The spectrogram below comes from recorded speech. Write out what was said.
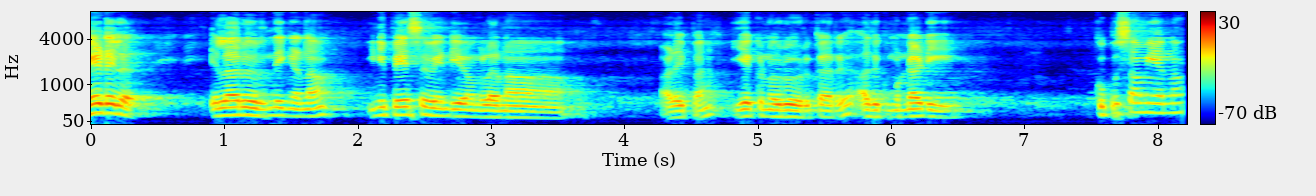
மேடையில் எல்லாரும் இருந்தீங்கன்னா இனி பேச வேண்டியவங்களை நான் அழைப்பேன். இயக்குனரும் இருக்காரு. அதுக்கு முன்னாடி குப்புசாமி அண்ணா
